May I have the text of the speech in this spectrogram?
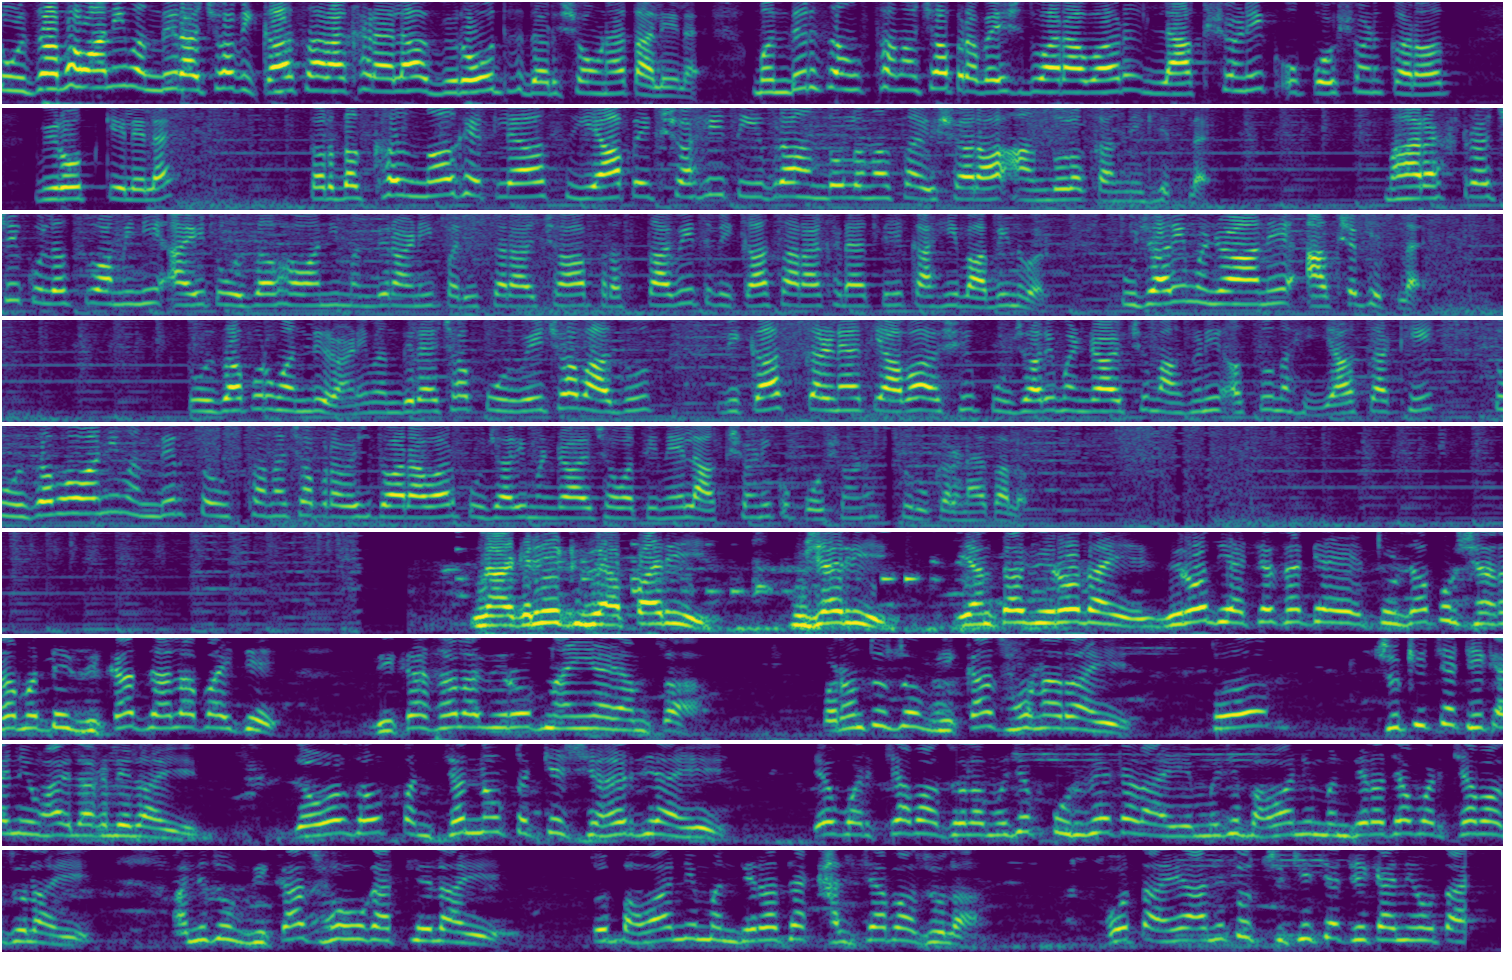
तुळजाभवानी मंदिराच्या विकास आराखड्याला विरोध दर्शवण्यात आलेला आहे. मंदिर संस्थानाच्या प्रवेशद्वारावर लाक्षणिक उपोषण करत विरोध केलेला आहे. तर दखल न घेतल्यास यापेक्षाही तीव्र आंदोलनाचा इशारा आंदोलकांनी घेतलाय. महाराष्ट्राची कुलस्वामिनी आई तुळजाभवानी मंदिर आणि परिसराच्या प्रस्तावित विकास आराखड्यातील काही बाबींवर पुजारी मंडळाने आक्षेप घेतलाय. तुळजापूर मंदिर आणि मंदिराच्या पूर्वेच्या बाजूस विकास करण्यात यावा अशी पुजारी मंडळाची मागणी असूनही यासाठी तुळजाभवानी मंदिर संस्थानाच्या प्रवेशद्वारावर पुजारी मंडळाच्या वतीने लाक्षणिक उपोषण सुरू करण्यात आलं. नागरिक व्यापारी पुजारी यांचा विरोध आहे. विरोध याच्यासाठी आहे. तुळजापूर शहरामध्ये विकास झाला पाहिजे. विकासाला विरोध नाही आहे आमचा. परंतु जो विकास होणार आहे तो चुकीच्या ठिकाणी व्हायला लागलेला आहे. जवळजवळ पंच्याण्णव टक्के शहर जे आहे हे वरच्या बाजूला म्हणजे पूर्वेकडे आहे. म्हणजे भवानी मंदिराच्या वरच्या बाजूला आहे. आणि जो विकास होऊ घातलेला आहे तो भवानी मंदिराच्या खालच्या बाजूला होत आहे आणि तो चुकीच्या ठिकाणी होत आहे.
